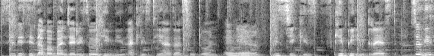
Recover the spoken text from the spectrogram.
See, this is a Babanjeri, so him he, at least he has a suit on. Mm-hmm. Yeah. this chick is skimpily dressed. So this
